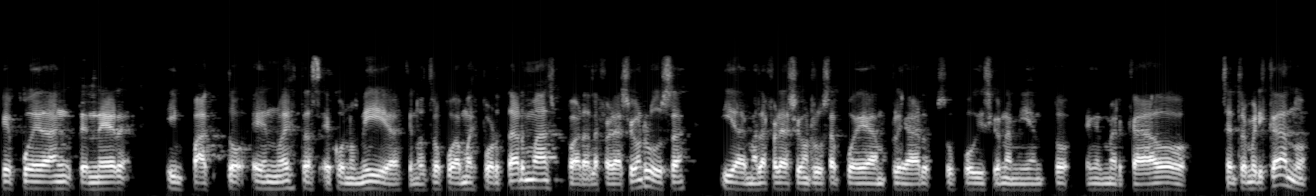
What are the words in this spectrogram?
que puedan tener impacto en nuestras economías, que nosotros podamos exportar más para la Federación Rusa y además la Federación Rusa puede ampliar su posicionamiento en el mercado centroamericano.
